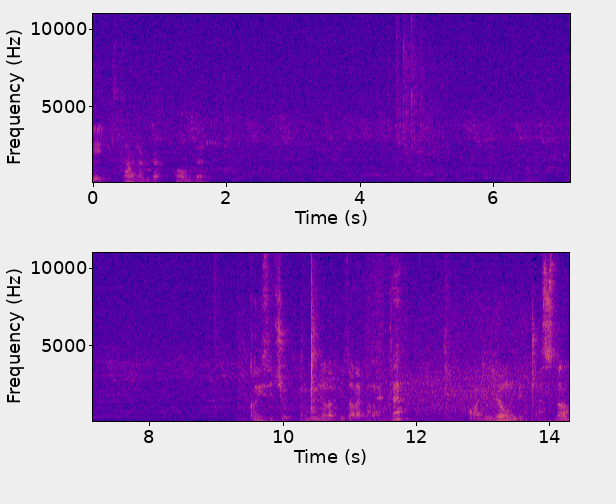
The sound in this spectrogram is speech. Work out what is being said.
I stavljam ga ovde koristit ću promenjala iz ove palete ovaj ljumbi često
